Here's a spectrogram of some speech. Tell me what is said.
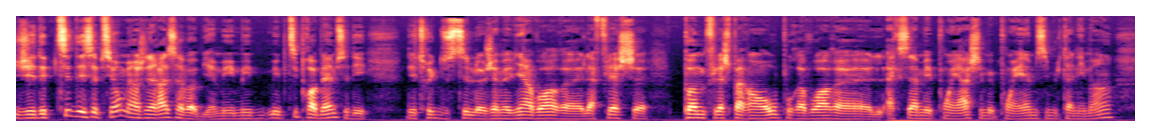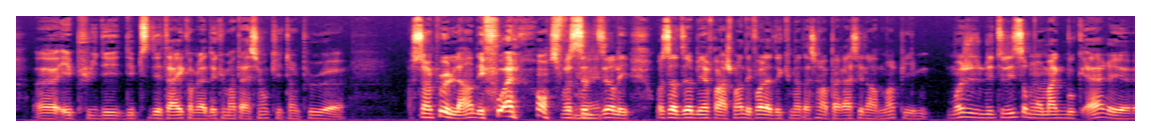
J'ai des petites déceptions, mais en général, ça va bien. Mes, mes, mes petits problèmes, c'est des, des trucs du style j'aimais bien avoir euh, la flèche pomme flèche par en haut pour avoir accès à mes points H et mes points M simultanément. et puis, des, des, petits détails comme la documentation qui est un peu c'est un peu lent des fois, là, on va se ouais. dire les, on se dire bien franchement, des fois la documentation apparaît assez lentement. Puis moi, je l'utilise sur mon MacBook Air et euh,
